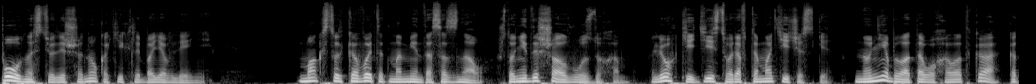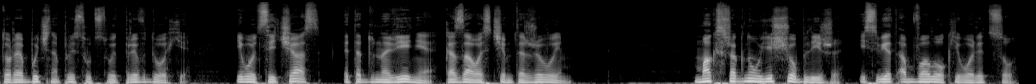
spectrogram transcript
полностью лишено каких-либо явлений. Макс только в этот момент осознал, что не дышал воздухом. Легкие действовали автоматически, но не было того холодка, который обычно присутствует при вдохе, и вот сейчас это дуновение казалось чем-то живым. Макс шагнул еще ближе, и свет обволок его лицо.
